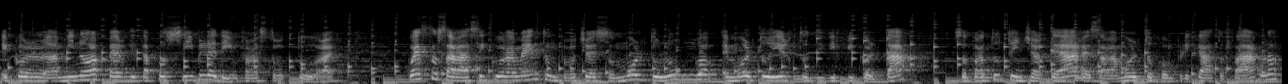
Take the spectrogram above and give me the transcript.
e con la minor perdita possibile di infrastrutture. Questo sarà sicuramente un processo molto lungo e molto irto di difficoltà, soprattutto in certe aree sarà molto complicato farlo,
